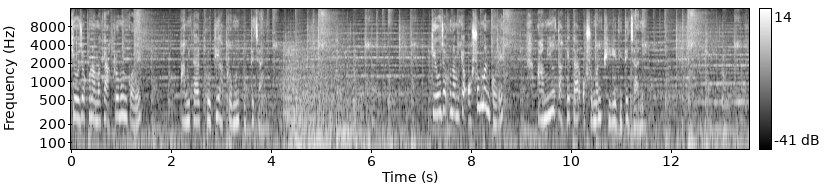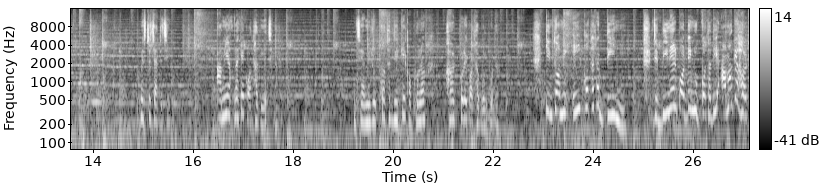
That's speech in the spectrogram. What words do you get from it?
কেউ যখন আমাকে আক্রমণ করে, আমি তার প্রতি আক্রমণ করতে জানি কেউ যখন আমাকে অসম্মান করে, আমিও তাকে তার অসম্মান ফিরিয়ে দিতে জানি। মিস্টার চ্যাটার্জি, আমি আপনাকে কথা দিয়েছিলাম যে আমি রূপকথা দিকে কখনো হার্ট করে কথা বলব না। কিন্তু আমি এই কথাটা দিইনি যে দিনের পর দিন রূপকথা দিয়ে আমাকে হার্ট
